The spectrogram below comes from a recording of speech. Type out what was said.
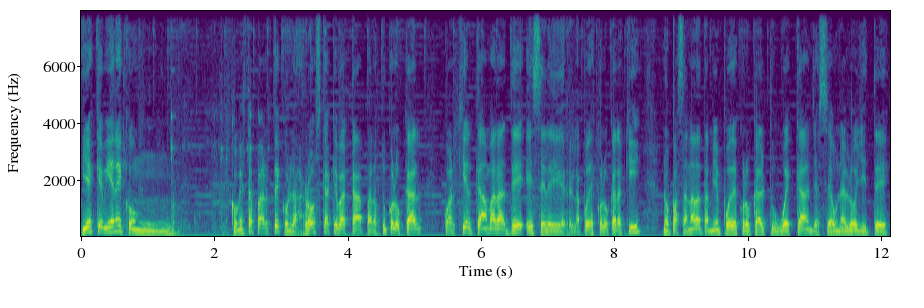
Y es que viene con, con esta parte, con la rosca que va acá para tú colocar cualquier cámara de SLR. La puedes colocar aquí, no pasa nada. También puedes colocar tu webcam, ya sea una Logitech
